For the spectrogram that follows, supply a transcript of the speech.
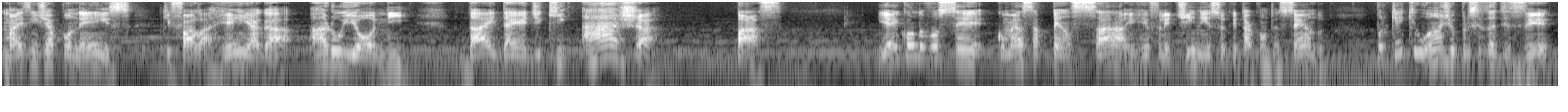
Mas em japonês, que fala Heiaga Aruyoni, dá a ideia de que haja paz. E aí quando você começa a pensar e refletir nisso que está acontecendo, por que, que o anjo precisa dizer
